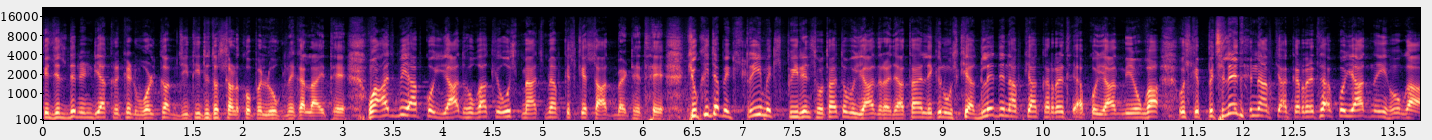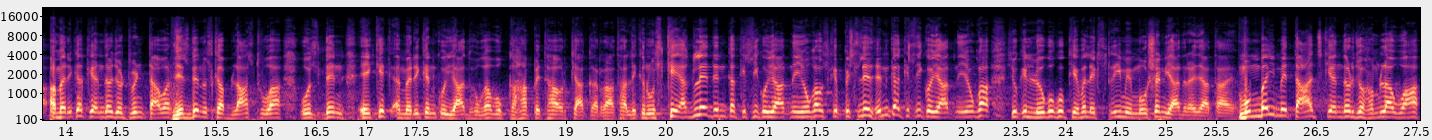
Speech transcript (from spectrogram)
कि जिस दिन इंडिया क्रिकेट वर्ल्ड कप जीती थी तो सड़कों पर लोग निकल आए थे। वो आज भी आपको याद होगा कि उस मैच में आप किसके साथ बैठे थे। क्योंकि जब एक्सट्रीम एक्सपीरियंस होता है तो वो याद रह जाता है, लेकिन उसके अगले दिन आप क्या कर रहे थे, आपको याद नहीं होगा। उसके पिछले दिन आप क्या कर रहे थे, आपको याद नहीं होगा। अमेरिका के अंदर जो ट्विन टावर जिस दिन उसका ब्लास्ट हुआ, उस दिन एक एक अमेरिकन को याद होगा, वो कहाँ पे था और क्या कर रहा था। लेकिन उसके अगले दिन का किसी को याद नहीं होगा, उसके पिछले दिन का किसी को याद नहीं होगा, क्योंकि लोगों को केवल एक्सट्रीम इमोशन याद रह जाता है। मुंबई में ताज के अंदर जो हमला हुआ,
